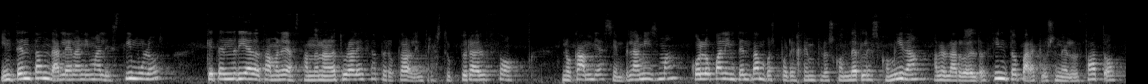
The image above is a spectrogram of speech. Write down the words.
intentan darle al animal estímulos que tendría de otra manera estando en la naturaleza, pero claro, la infraestructura del zoo no cambia, siempre la misma, con lo cual intentan, pues, por ejemplo, esconderles comida a lo largo del recinto para que usen el olfato,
